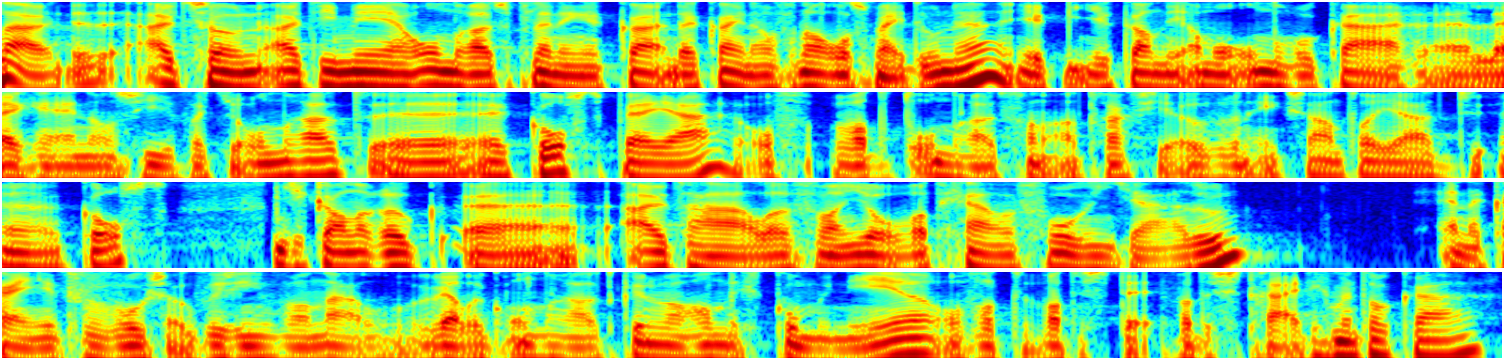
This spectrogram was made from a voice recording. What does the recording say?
Nou, uit, zo'n, uit die meer onderhoudsplanningen, kan, daar kan je dan van alles mee doen. Hè? Je, je kan die allemaal onder elkaar eh, leggen en dan zie je wat je onderhoud eh, kost per jaar. Of wat het onderhoud van een attractie over een x aantal jaar eh, kost. Je kan er ook uithalen van, joh, wat gaan we volgend jaar doen? En dan kan je vervolgens ook weer zien van, nou, welk onderhoud kunnen we handig combineren? Of wat, wat, is, wat is strijdig met elkaar?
